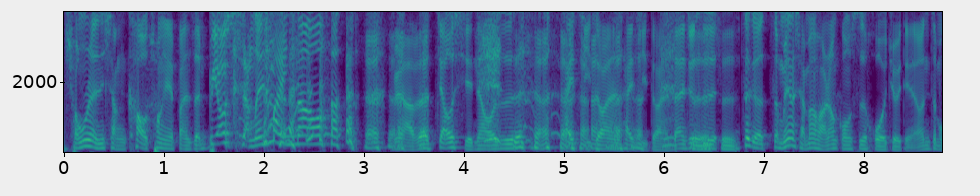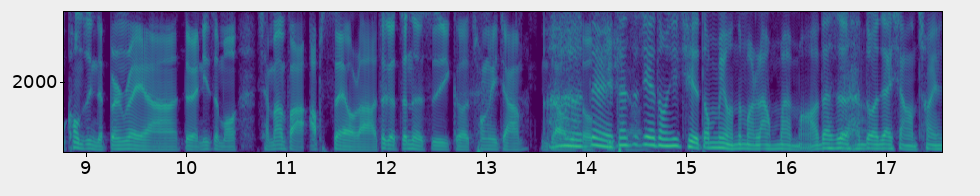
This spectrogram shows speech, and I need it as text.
穷人想靠创业翻身，不要想了卖孬。没有，不要交钱啊，我是太极端了，太极端。但就是这个怎么样想办法让公司活久一点？然后你怎么控制你的 burn rate 啊？对，你怎么想办法 upsell 啦？这个真的。是一个创业家，你知道吗？对，但是这些东西其实都没有那么浪漫嘛。但是很多人在想创业，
